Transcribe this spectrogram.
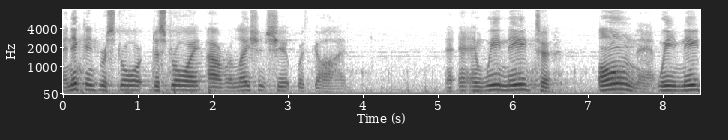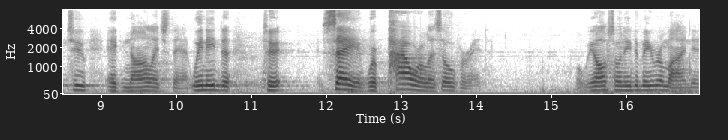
and it can restore, destroy our relationship with God. And, and we need to own that. We need to acknowledge that. We need to, to say we're powerless over it. But we also need to be reminded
